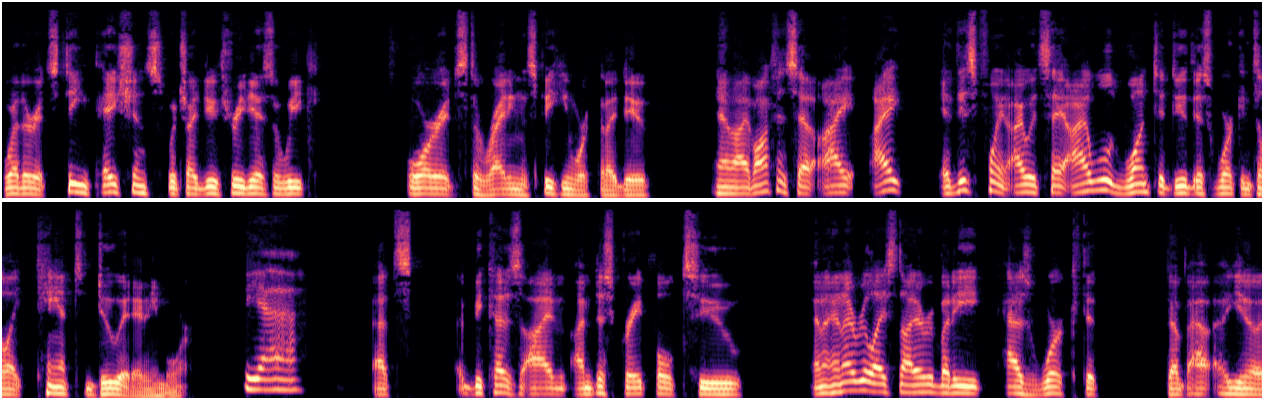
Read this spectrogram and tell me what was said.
Whether it's seeing patients, which I do three days a week, or it's the writing and speaking work that I do. And I've often said, I, I, at this point, I would say I will want to do this work until I can't do it anymore. Yeah. That's because I'm, I'm just grateful to, and I, and I realize not everybody has work that about, you know,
